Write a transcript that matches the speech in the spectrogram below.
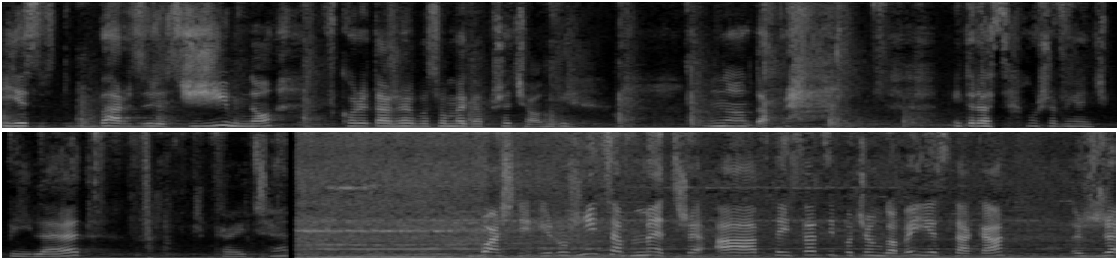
I jest bardzo jest zimno w korytarzach, bo są mega przeciągi. No dobra. I teraz muszę wyjąć bilet. Czekajcie. Właśnie, i różnica w metrze, a w tej stacji pociągowej jest taka, że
